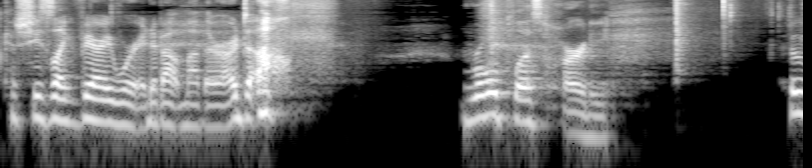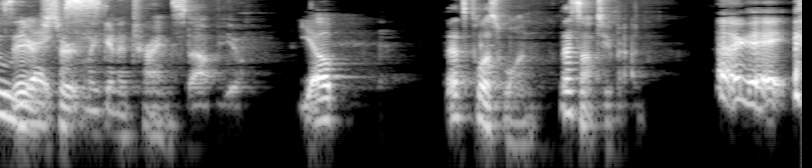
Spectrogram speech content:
because she's like very worried about Mother Ardell. Roll plus Hardy. Ooh, They're yikes. certainly going to try and stop you. Yep. That's plus one. That's not too bad. Okay.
